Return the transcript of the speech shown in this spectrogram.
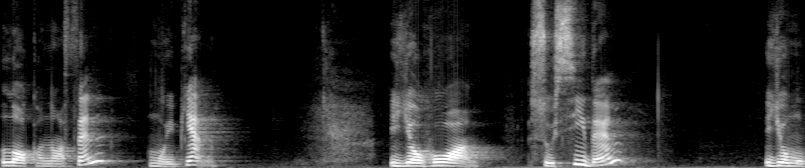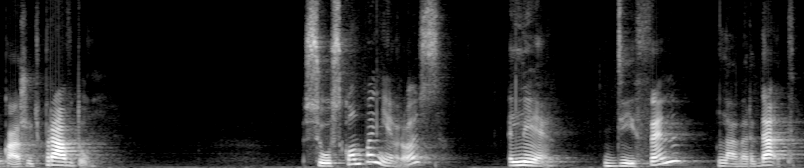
lo conocen muy bien. Його сусіди йому кажуть правду. Sus compañeros le dicen la verdad.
